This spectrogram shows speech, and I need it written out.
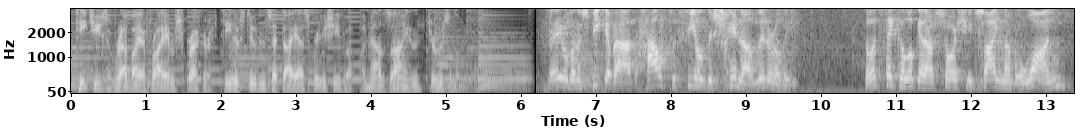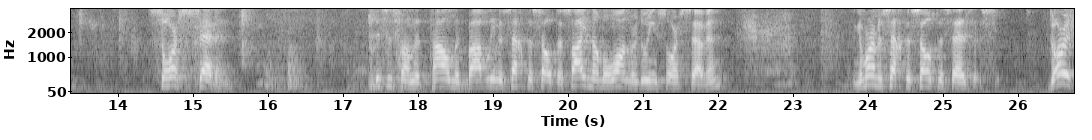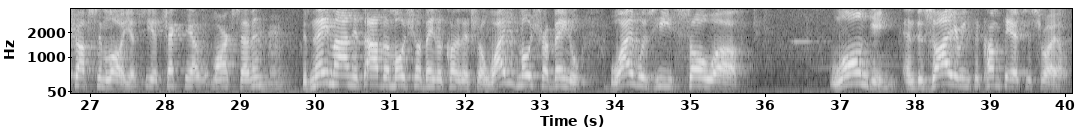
the teachings of Rabbi Ephraim Sprecher, Dean of Students at Diaspora Yeshiva on Mount Zion, Jerusalem. Today we're going to speak about how to feel the Shekhinah, literally. So let's take a look at our source sheet, side number one, source seven. This is from the Talmud Bavli Masechta Sota. Side number one, we're doing source seven. The Gemara Masechta Sota says, Dorish Rav Simloya. See a check there, Mark 7? Mm-hmm. Why did Moshe Rabbeinu, why was he so uh, longing and desiring to come to Eretz Israel?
